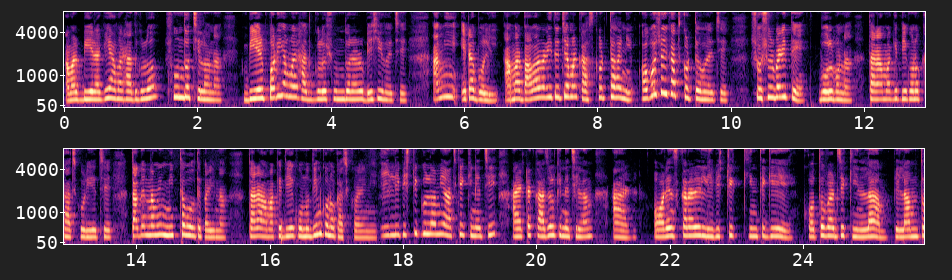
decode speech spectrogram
আমার বিয়ের আগে আমার হাতগুলো সুন্দর ছিল না। বিয়ের পরেই আমার হাতগুলো সুন্দর আরও বেশি হয়েছে। আমি এটা বলি, আমার বাবার বাড়িতে যে আমার কাজ করতে হয়নি, অবশ্যই কাজ করতে হয়েছে। শ্বশুর বাড়িতে বলব না, তারা আমাকে দিয়ে কোনো কাজ করিয়েছে। তাদের নামে মিথ্যা বলতে পারি না। তারা আমাকে দিয়ে কোনো দিন কোনো কাজ করেনি। এই লিপস্টিকগুলো আমি আজকে কিনেছি, আর একটা কাজল কিনেছিলাম, আর অরেঞ্জ কালারের লিপস্টিক কিনতে গিয়ে কতবার যে কিনলাম পেলাম তো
